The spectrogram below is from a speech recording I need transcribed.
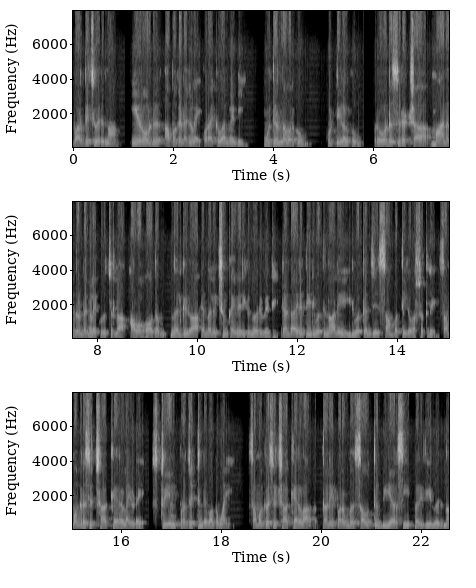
വർദ്ധിച്ചു വരുന്ന ഈ റോഡ് അപകടങ്ങളെ കുറയ്ക്കുവാൻ വേണ്ടി മുതിർന്നവർക്കും കുട്ടികൾക്കും റോഡ് സുരക്ഷാ മാനദണ്ഡങ്ങളെക്കുറിച്ചുള്ള അവബോധം നൽകുക എന്ന ലക്ഷ്യം കൈവരിക്കുന്നതിന് വേണ്ടി രണ്ടായിരത്തി ഇരുപത്തിനാല് ഇരുപത്തിയഞ്ച് സാമ്പത്തിക വർഷത്തിലെ സമഗ്ര ശിക്ഷ കേരളയുടെ സ്ട്രീം പ്രൊജക്ടിന്റെ ഭാഗമായി Samagra Shiksha Kerala Taliparamba south B R C പരിധിയിൽ വരുന്ന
